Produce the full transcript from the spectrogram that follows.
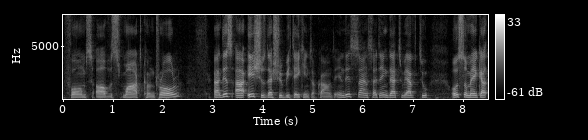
forms of smart control. Uh, these are issues that should be taken into account. In this sense, I think that we have to also make a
